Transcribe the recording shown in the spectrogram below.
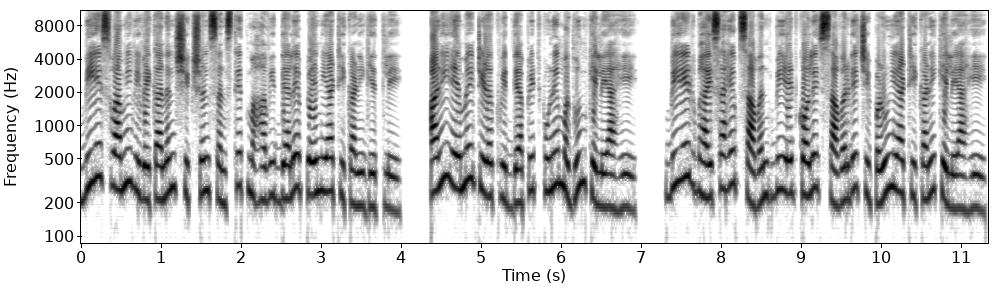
बी. ए. स्वामी विवेकानंद शिक्षण संस्थेत महाविद्यालय पेन या ठिकाणी घेतले आणि एम. ए. टिळक विद्यापीठ पुणेमधून केले आहे. B. Ed. Bhaisaheb Sawant B. Ed. College Sawarde Chiplun या ठिकाणी केले आहे.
